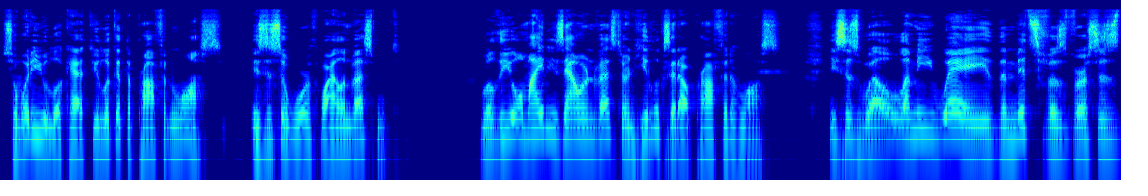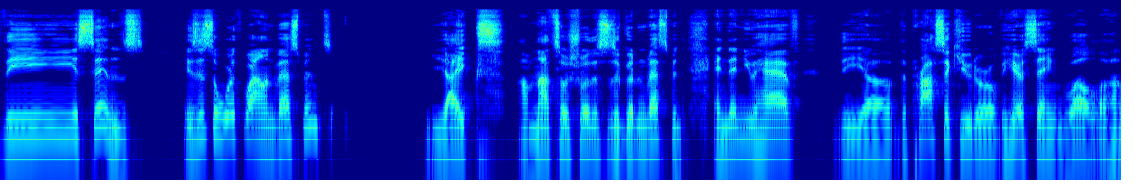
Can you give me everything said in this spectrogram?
So what do you look at? You look at the profit and loss. Is this a worthwhile investment? Well, the Almighty is our investor and he looks at our profit and loss. He says, well, let me weigh the mitzvahs versus the sins. Is this a worthwhile investment? Yikes. I'm not so sure this is a good investment. And then you have the uh, the prosecutor over here saying, "Well, uh,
